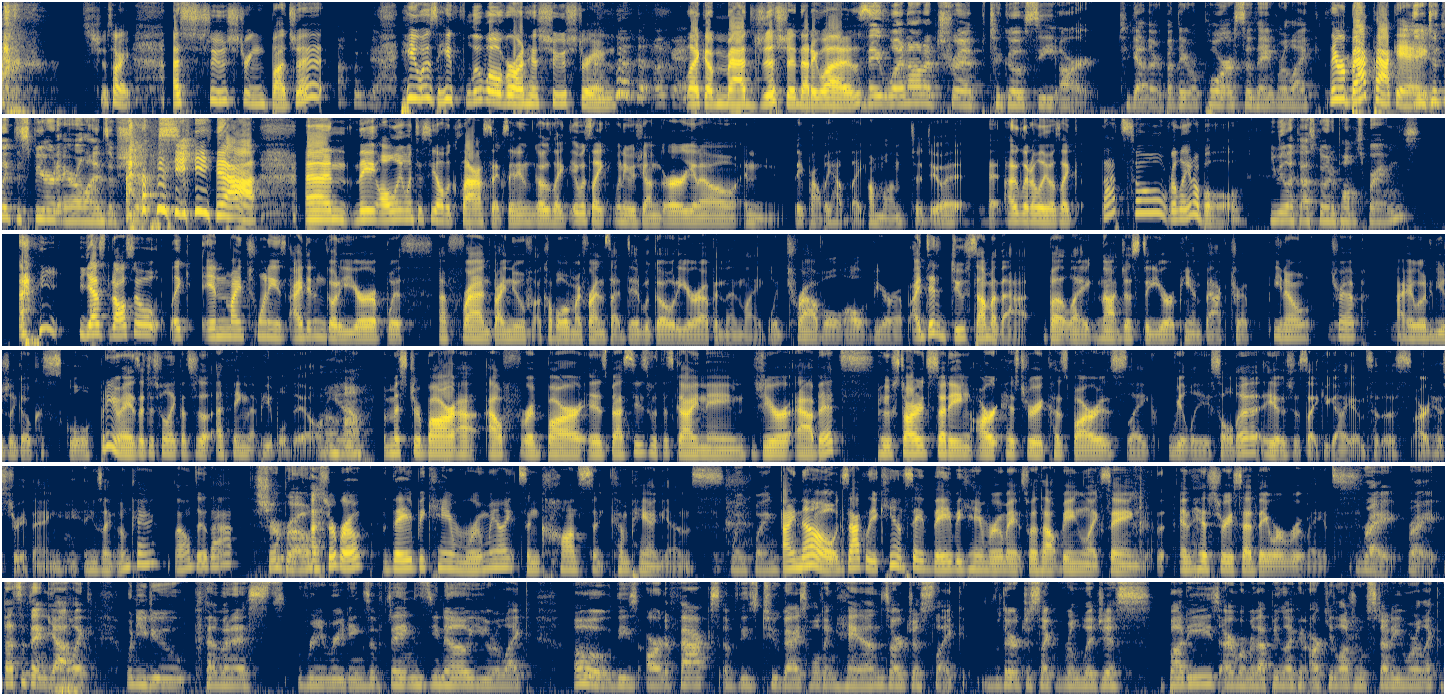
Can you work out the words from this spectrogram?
Sorry, a shoestring budget. Okay. He was he flew over on his shoestring Okay. like a magician that he was. they went on a trip to go see art together, but they were poor, so they were like They were backpacking. they took like the Spirit Airlines of ships. yeah. And they only went to see all the classics. They didn't go like it was like when he was younger, you know, and they probably had like a month to do it. I- literally was like, that's so relatable. you mean like us going to Palm Springs? yes, but also like in my 20s, I didn't go to Europe with a friend, but I knew a couple of my friends that did would go to Europe and then like would travel all of Europe. I did do some of that, but like not just a European back trip, you know, trip. I would usually go because school. But anyways, I just feel like that's a, a thing that people do. You know, Mr. Barr, uh, Alfred Barr, is besties with this guy named Jere Abbots, who started studying art history because Barr is like really sold it. He was just like, you got to get into this art history thing. And he's like, okay, I'll do that. Sure, bro. Uh, sure, bro. They became roommates and constant companions. wink, wink. I know exactly. You can't say they became roommates without being like saying, and history said they were roommates. Right, right. That's the thing. Yeah, like when you do feminist rereadings of things, you know, you're like, oh, these artifacts of these two guys holding hands are just like they're just like religious buddies. I remember that being like an archaeological study where like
